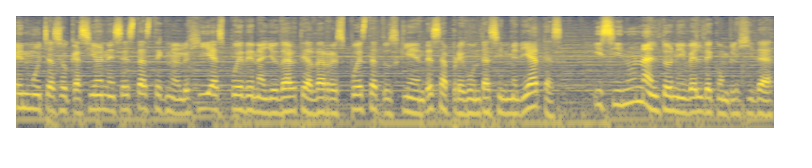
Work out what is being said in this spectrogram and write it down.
En muchas ocasiones estas tecnologías pueden ayudarte a dar respuesta a tus clientes a preguntas inmediatas y sin un alto nivel de complejidad,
